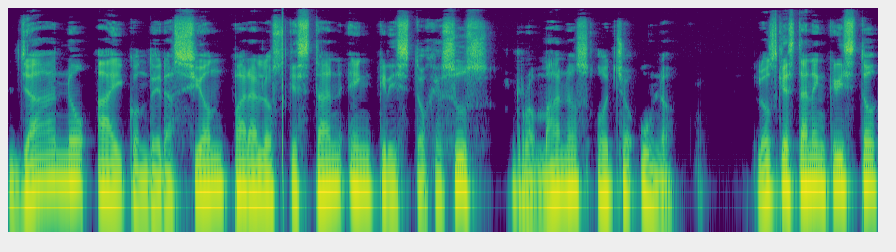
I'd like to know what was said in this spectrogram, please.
ya no hay condenación para los que están en Cristo Jesús. Romanos 8.1. Los que están en Cristo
